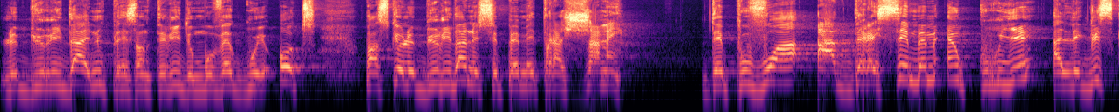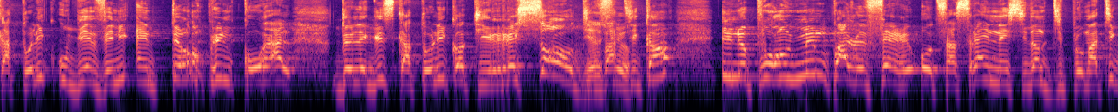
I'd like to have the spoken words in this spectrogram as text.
Le burida est une plaisanterie de mauvais goût et haute, parce que le burida ne se permettra jamais de pouvoir adresser même un courrier à l'Église catholique ou bien venir interrompre une chorale de l'Église catholique qui ressort du Bien sûr. Vatican. Ils ne pourront même pas le faire et autres. Ça sera un incident diplomatique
